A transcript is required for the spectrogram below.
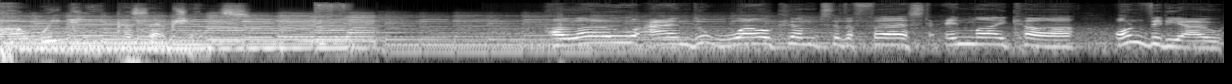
our weekly perceptions. Hello and welcome to the first In My Car on video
